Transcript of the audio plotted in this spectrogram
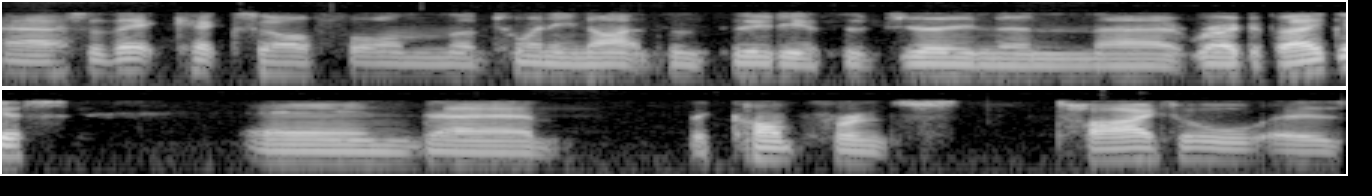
Uh, so that kicks off on the 29th and 30th of June in uh, Vegas. And uh, the conference title is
